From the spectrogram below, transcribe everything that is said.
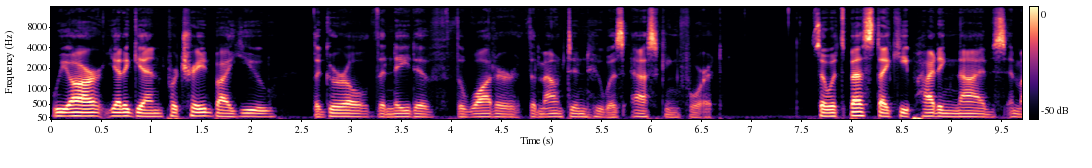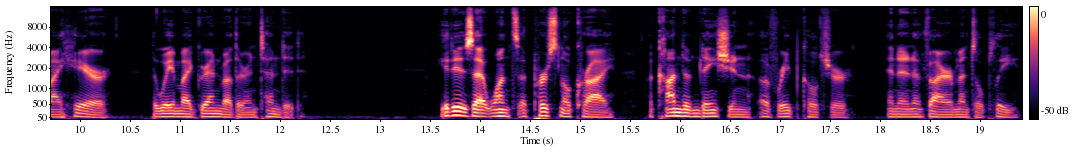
We are, yet again, portrayed by you, the girl, the native, the water, the mountain who was asking for it so it's best I keep hiding knives in my hair the way my grandmother intended. It is at once a personal cry, a condemnation of rape culture, and an environmental plea.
